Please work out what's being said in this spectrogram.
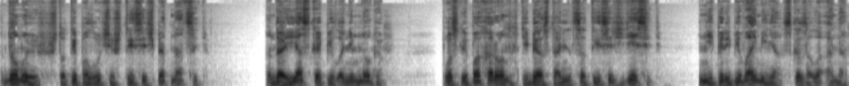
Думаешь, что ты получишь тысяч пятнадцать. Да и я скопила немного. После похорон тебе останется тысяч десять. Не перебивай меня», — сказала она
